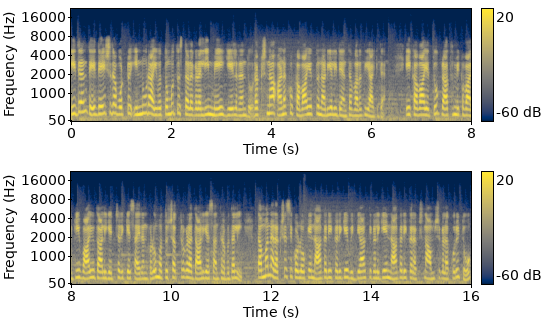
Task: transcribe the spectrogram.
ಇದರಂತೆ ದೇಶದ ಒಟ್ಟು ಇನ್ನೂರ ಐವತ್ತೊಂಬತ್ತು ಸ್ಥಳಗಳಲ್ಲಿ ಮೇ ಏಳರಂದು ರಕ್ಷಣಾ ಅಣಕು ಕವಾಯತ್ತು ನಡೆಯಲಿದೆ ಅಂತ ವರದಿಯಾಗಿದೆ. ಈ ಕವಾಯತ್ತು ಪ್ರಾಥಮಿಕವಾಗಿ ವಾಯುದಾಳಿ ಎಚ್ಚರಿಕೆ ಸೈರನ್ಗಳು ಮತ್ತು ಶತ್ರುಗಳ ದಾಳಿಯ ಸಂದರ್ಭದಲ್ಲಿ ತಮ್ಮನ್ನು ರಕ್ಷಿಸಿಕೊಳ್ಳೋಕೆ ನಾಗರಿಕರಿಗೆ, ವಿದ್ಯಾರ್ಥಿಗಳಿಗೆ ನಾಗರಿಕ ರಕ್ಷಣಾ ಅಂಶಗಳ ಕುರಿತು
